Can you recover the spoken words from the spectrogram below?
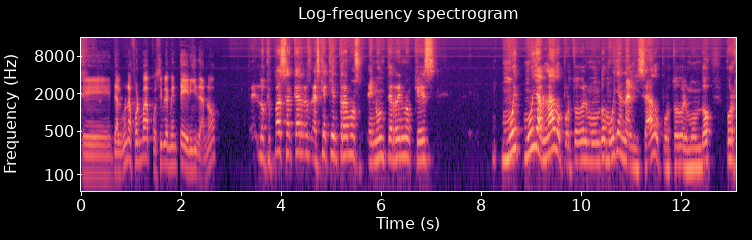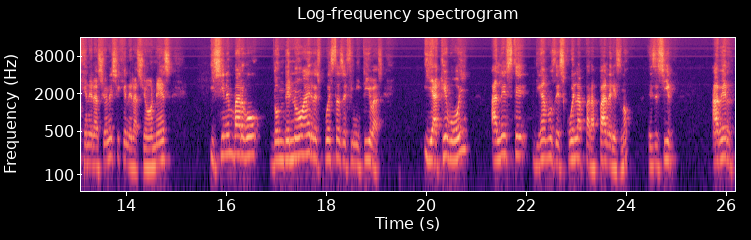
Eh, de alguna forma, posiblemente herida, ¿no? Lo que pasa, Carlos, es que aquí entramos en un terreno que es muy, muy hablado por todo el mundo, muy analizado por todo el mundo, por generaciones y generaciones, y sin embargo, donde no hay respuestas definitivas. ¿Y a qué voy? Al este, digamos, de escuela para padres, ¿no? Es decir, a ver,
